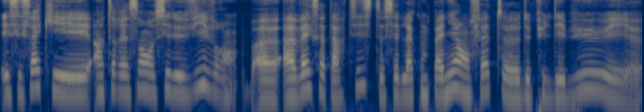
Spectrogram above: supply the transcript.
Et c'est ça qui est intéressant aussi de vivre euh, avec cet artiste, c'est de l'accompagner en fait euh, depuis le début et euh,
